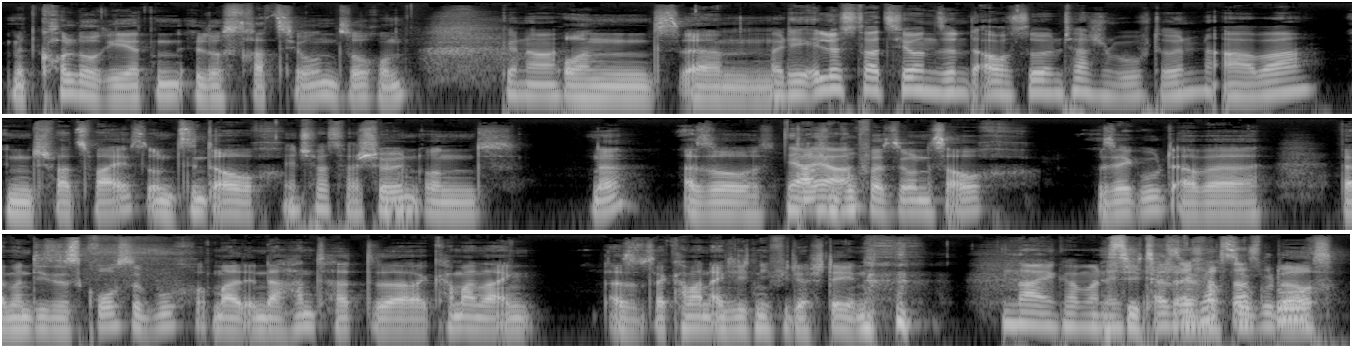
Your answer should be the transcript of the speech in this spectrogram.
mit kolorierten Illustrationen, so rum. Genau. Und ähm, Weil die Illustrationen sind auch so im Taschenbuch drin, aber in Schwarz-Weiß und sind auch schön genau. und, ne? Also, Ja, ja. Taschenbuchversion ist auch sehr gut, aber wenn man dieses große Buch mal in der Hand hat, da kann man eigentlich, also da kann man eigentlich nicht widerstehen. Nein, kann man Das nicht. sieht also einfach so das gut Buch, aus.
